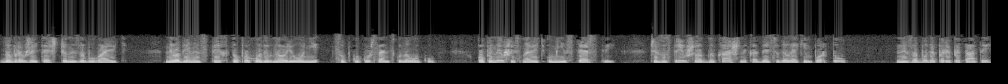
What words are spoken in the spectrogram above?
Добре вже й те, що не забувають, не один із тих, хто проходив на Оріоні цупку курсантську науку, опинившись навіть у міністерстві чи, зустрівши однокашника десь у далекім порту, не забуде перепитати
